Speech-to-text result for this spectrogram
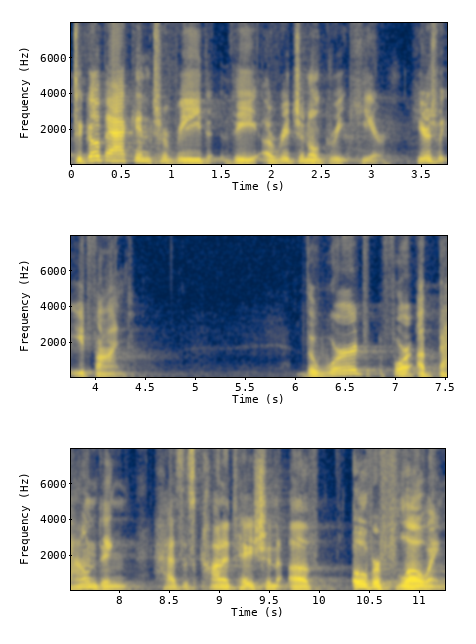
to go back and to read the original Greek here, here's what you'd find. The word for abounding has this connotation of overflowing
